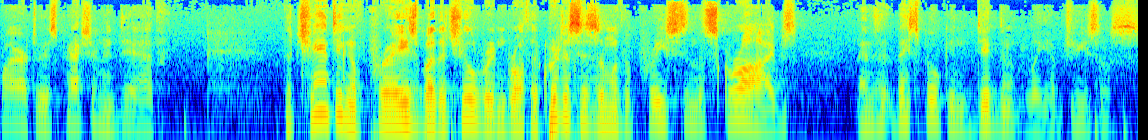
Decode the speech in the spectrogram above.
prior to his passion and death, the chanting of praise by the children brought the criticism of the priests and the scribes, and they spoke indignantly of Jesus.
